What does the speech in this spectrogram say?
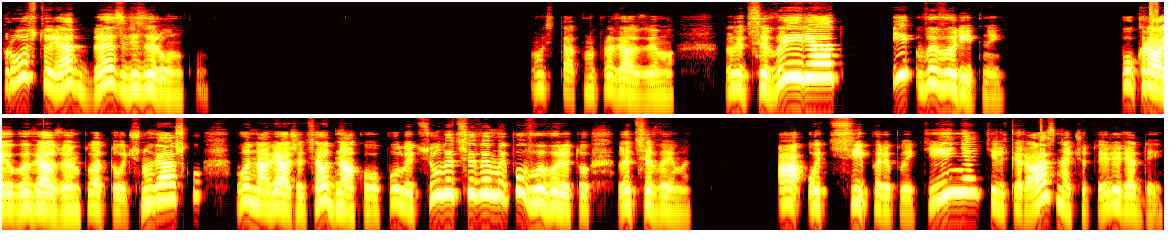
просто ряд без візерунку. Ось так ми пров'язуємо лицевий ряд і виворітний. По краю вив'язуємо платочну в'язку, вона в'яжеться однаково по лицю лицевими і по вивороту лицевими. А оці переплетіння тільки раз на 4 ряди.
